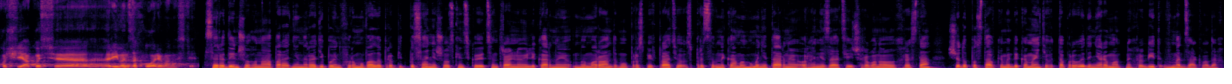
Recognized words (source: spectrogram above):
хоч якось е, рівень захворюваності. Серед іншого, на апаратній нараді поінформували про підписання Шоскінською центральною лікарнею меморандуму про співпрацю з представниками гуманітарної організації Червоного Хреста щодо поставки медикаментів та проведення ремонтних робіт в медзакладах.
